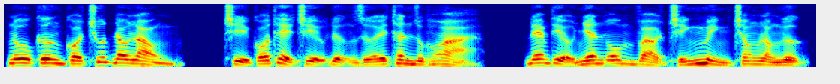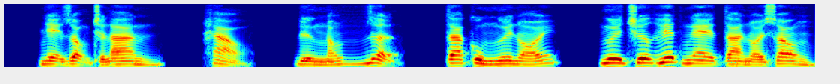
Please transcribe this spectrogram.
Nô cương có chút đau lòng, chỉ có thể chịu đựng dưới thân dục hỏa, đem tiểu nhân ôm vào chính mình trong lòng ngực, nhẹ giọng trấn an, hảo, đừng nóng giận, ta cùng ngươi nói, ngươi trước hết nghe ta nói xong.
